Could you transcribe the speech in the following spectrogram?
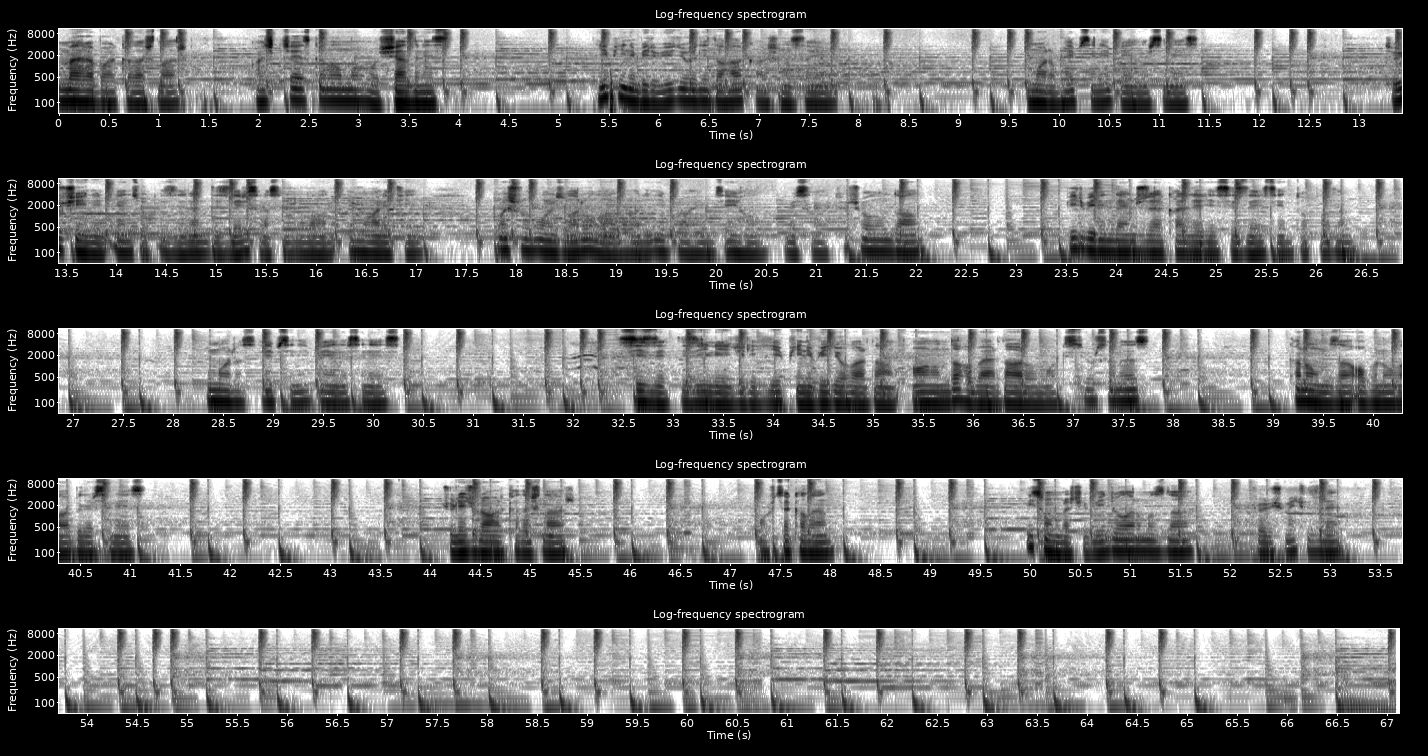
Merhaba arkadaşlar. Aşkçayız kanalıma hoş geldiniz. Yepyeni bir video ile daha karşınızdayım. Umarım hepsini beğenirsiniz. Türkiye'nin en çok izlenen dizileri sırasında olan Emanet'in başrol oyuncuları olan Halil İbrahim Ceyhan ve Sıla Türkoğlu'ndan birbirinden güzel kareleri sizler için topladım. Umarız hepsini beğenirsiniz. Siz de diziyle ilgili yepyeni videolardan anında haberdar olmak istiyorsanız kanalımıza abone olabilirsiniz. Güle güle arkadaşlar. Hoşça kalın. Bir sonraki videolarımızda görüşmek üzere.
